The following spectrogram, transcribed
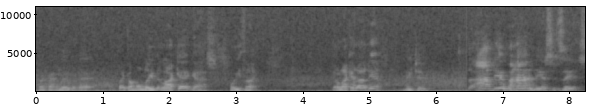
I think I can live with that. I think I'm gonna leave it like that, guys. What do you think? Y'all like that idea? Me too. the idea behind this is this.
